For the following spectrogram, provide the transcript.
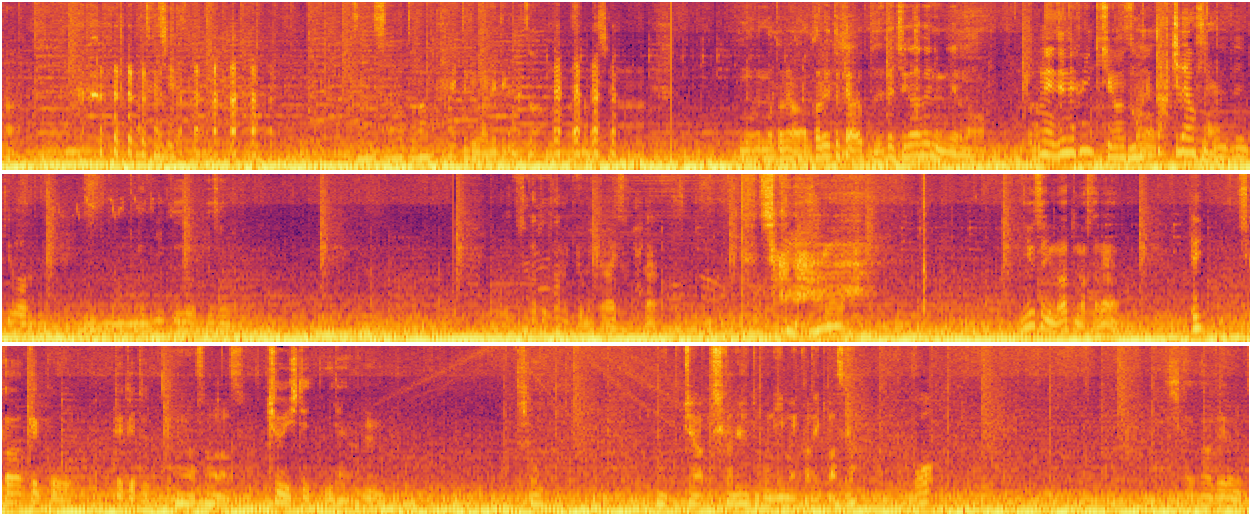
懐かしいです。ねそそのドラマタイトルが出てくるとは思いませんでしたこの辺またね明るい時は歩くと全然違う風に見えるな。ね全然雰囲気違うっすね。全く違いますね。全然違う。逆に行く良さ鹿とタヌキを見てないですからね。しかなニュースにもなってましたね。え？鹿結構出てて。ってうんそうなんですよ。注意してみたいな。うん。そうじゃあ鹿出るとこに今から行きますよ。お。鹿が出るんで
